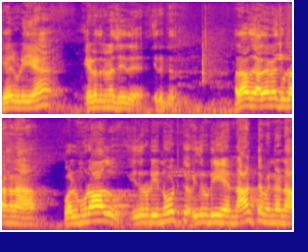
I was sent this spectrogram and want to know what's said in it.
கேள்வியுடைய இடத்துல என்ன செய்யுது இருக்குது. அதாவது அதை என்ன சொல்கிறாங்கன்னா வல் முராது இதனுடைய நோட்க இதனுடைய நாட்டம் என்னென்னா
